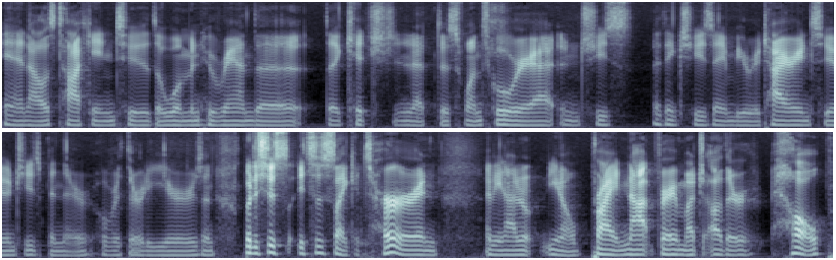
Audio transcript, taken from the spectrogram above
and I was talking to the woman who ran the the kitchen at this one school we are at and she's I think she's going to be retiring soon. She's been there over 30 years and but it's just it's just like it's her and I mean I don't you know probably not very much other help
